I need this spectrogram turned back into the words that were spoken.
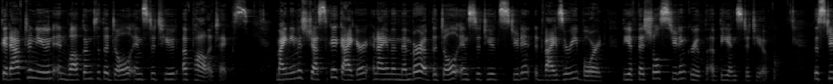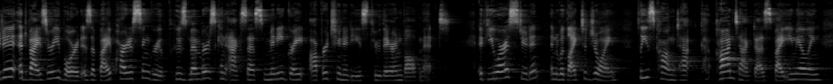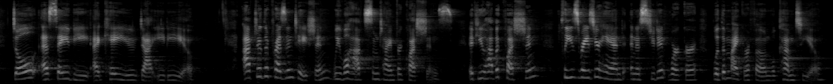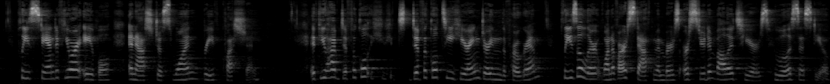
Good afternoon and welcome to the Dole Institute of Politics. My name is Jessica Geiger and I am a member of the Dole Institute's Student Advisory Board, the official student group of the Institute. The Student Advisory Board is a bipartisan group whose members can access many great opportunities through their involvement. If you are a student and would like to join, please contact, contact us by emailing dolesab at ku.edu. After the presentation, we will have some time for questions. If you have a question, please raise your hand and a student worker with a microphone will come to you. Please stand if you are able and ask just one brief question. If you have difficult, difficulty hearing during the program, please alert one of our staff members or student volunteers who will assist you.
